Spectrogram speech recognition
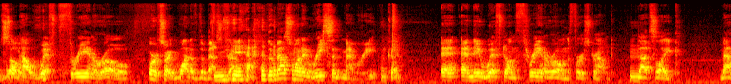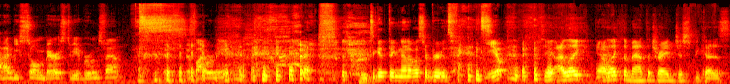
somehow whiffed three in a row, or sorry, one of the best draft, Yeah. the best one in recent memory, Okay. and, and they whiffed on three in a row in the first round. Hmm. That's like, man, I'd be so embarrassed to be a Bruins fan if, if I were me. It's a good thing none of us are Bruins fans. Yep. See, I like Yeah. I like the Mantha trade just because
